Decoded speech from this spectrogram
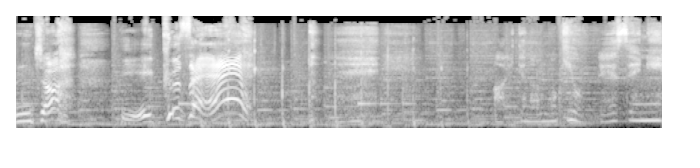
い。ん。じゃ行くぜ。相手の動きを冷静に。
